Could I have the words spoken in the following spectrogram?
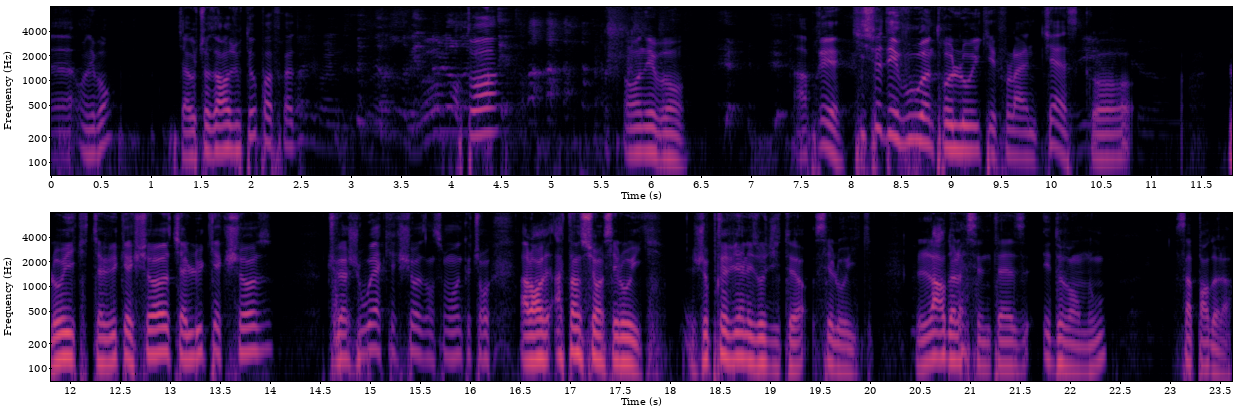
Euh, on est bon? Tu as autre chose à rajouter ou pas Fred? Pour toi? On est bon. Après, qui se dévoue entre Loïc et Francesco? Loïc, tu as vu quelque chose? Tu as lu quelque chose? Tu as joué à quelque chose en ce moment que tu... Alors attention, c'est Loïc. Je préviens les auditeurs, c'est Loïc. L'art de la synthèse est devant nous. Ça part de là.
